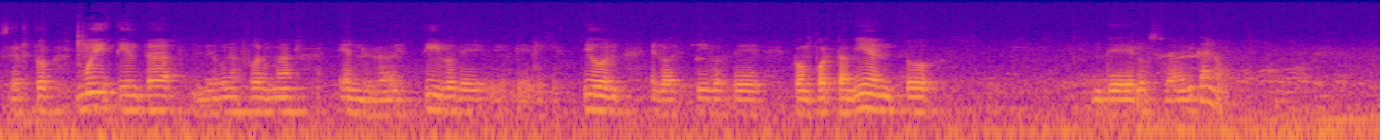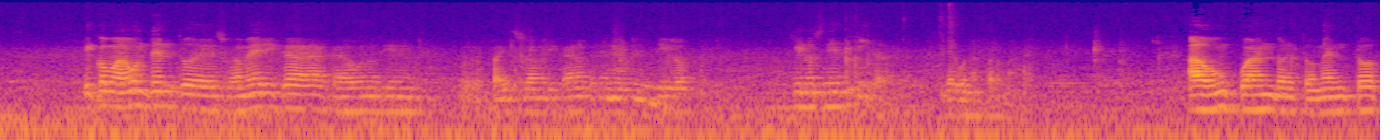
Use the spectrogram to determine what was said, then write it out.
¿cierto? Muy distinta de alguna forma en los estilos de, en los estilos de comportamiento de los sudamericanos. Y como aún dentro de Sudamérica, cada uno tiene, los países sudamericanos tenemos un estilo que nos identifica de alguna forma. Aun cuando en este momento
